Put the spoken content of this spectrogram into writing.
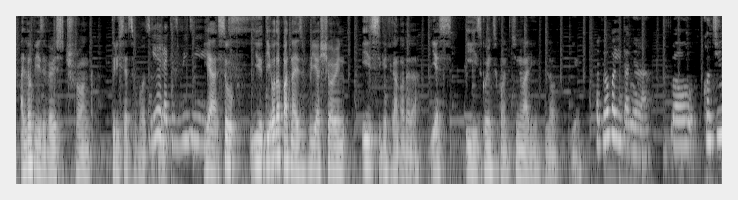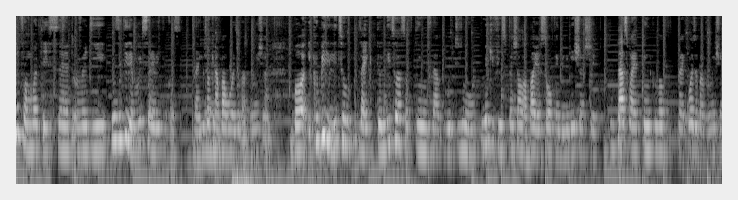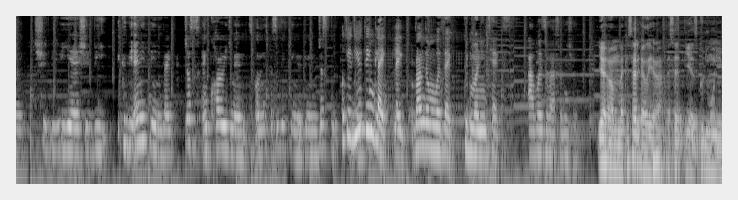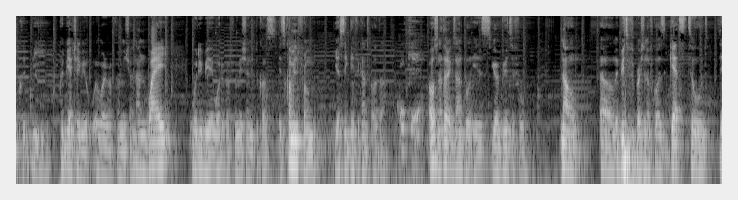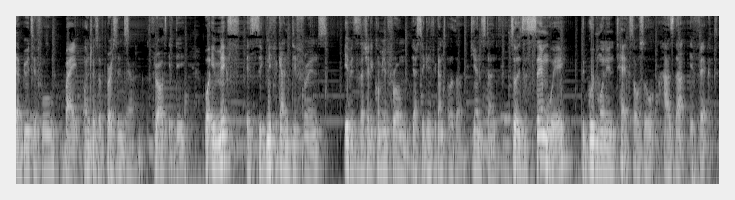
I love you is a very strong three sets of words. Yeah, like it's really. Yeah, so you, the other partner is reassuring his significant other that yes, he is going to continually love you. Okay, what about you, Daniela? Well, continuing from what they said already, basically they've already said everything because like yeah. talking about words of affirmation but it could be the little like the littlest of things that would you know make you feel special about yourself in the relationship that's why i think love like words of affirmation should be yeah should be it could be anything like just encouragement on a specific thing you're doing just okay do you think like like random words like good morning text are words of affirmation yeah um like i said earlier i said yes good morning could be could be actually a word of affirmation and why would it be a word of affirmation because it's coming from your significant other. Okay. Also, another example is you're beautiful. Now, um, a beautiful person, of course, gets told they're beautiful by hundreds of persons yeah. throughout a day, but it makes a significant difference if it is actually coming from their significant other. Do you understand? Okay. So it's the same way the good morning text also has that effect.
